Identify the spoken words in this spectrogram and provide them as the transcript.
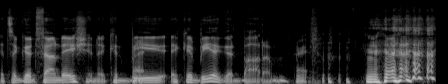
it's a good foundation. It could be it could be a good bottom. Right.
